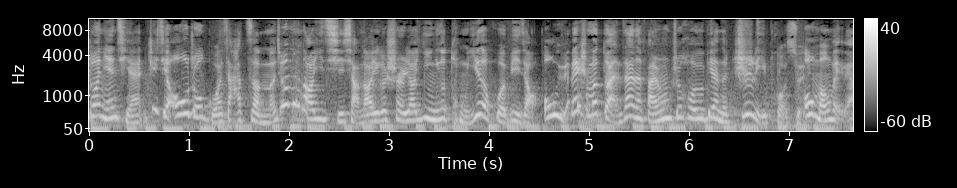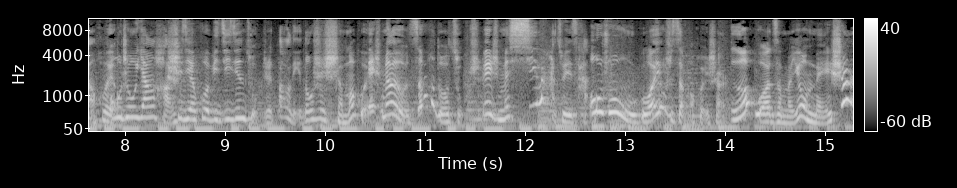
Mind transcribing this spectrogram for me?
多年前，这些欧洲国家怎么就弄到一起，想到一个事儿，要印一个统一的货币，叫欧元？为什么短暂的繁荣之后又变得支离破碎？欧盟委员会、欧洲央行、世界货币基金组织到底都是什么鬼？为什么要有这么多组织？为什么希腊最惨？欧洲五国又是怎么回事？德国怎么又没事儿？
